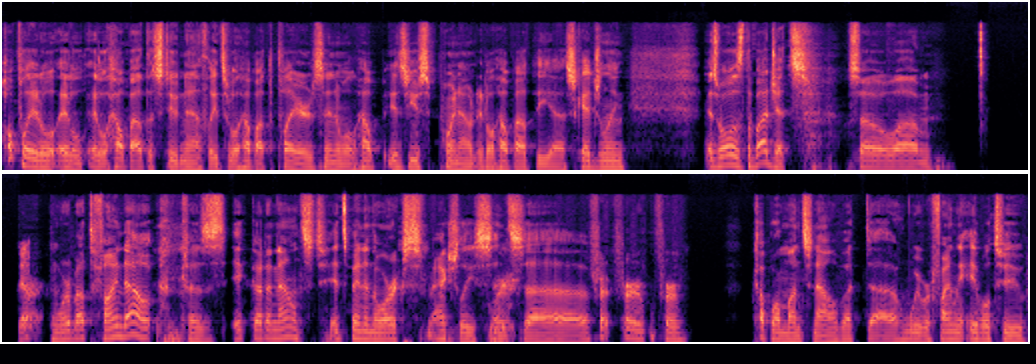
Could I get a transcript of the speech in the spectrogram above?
hopefully it'll it'll it'll help out the student athletes it'll help out the players and it will help as you point out it'll help out the uh, scheduling as well as the budgets. So um yep. we're about to find out because it got announced. It's been in the works actually since uh for for for a couple of months now but uh we were finally able to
